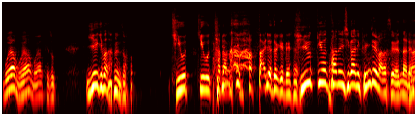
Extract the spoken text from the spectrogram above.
뭐야 뭐야 뭐야 계속 이 얘기만 하면서 기웃기웃 하다가 빨려들게 되는 기웃기웃 하는 시간이 굉장히 많았어요 옛날에는.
